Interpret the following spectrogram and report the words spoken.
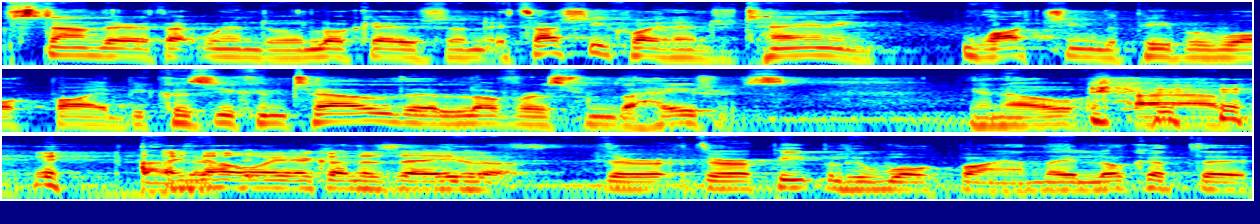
stand there at that window and look out, and it's actually quite entertaining watching the people walk by because you can tell the lovers from the haters, you know. Um, I know what you're going to say. you know, there, there are people who walk by and they look at the,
